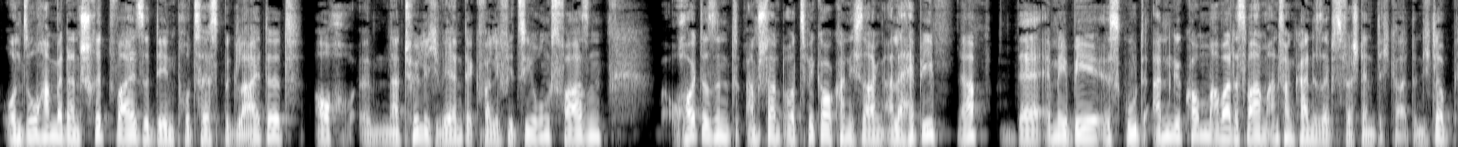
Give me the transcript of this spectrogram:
Und so haben wir dann schrittweise den Prozess begleitet, auch äh, natürlich während der Qualifizierungsphasen heute sind am Standort Zwickau, kann ich sagen, alle happy. Ja, der MEB ist gut angekommen, aber das war am Anfang keine Selbstverständlichkeit. Und ich glaube,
